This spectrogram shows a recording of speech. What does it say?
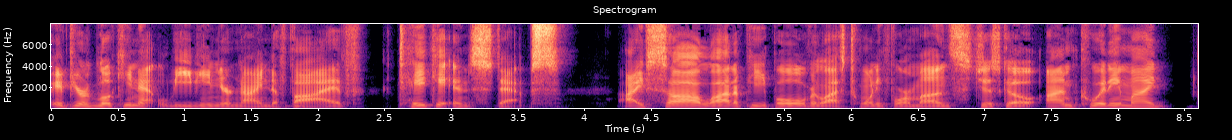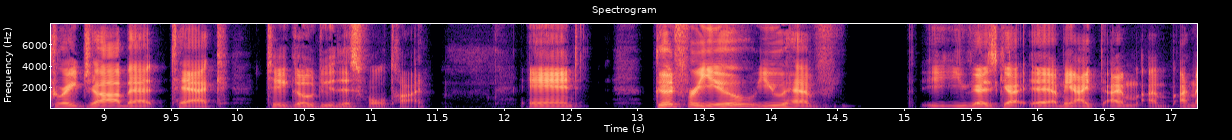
if you're looking at leaving your nine to five, take it in steps. I saw a lot of people over the last 24 months just go, I'm quitting my great job at tech to go do this full time. And good for you. You have you guys got I mean I I'm I'm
